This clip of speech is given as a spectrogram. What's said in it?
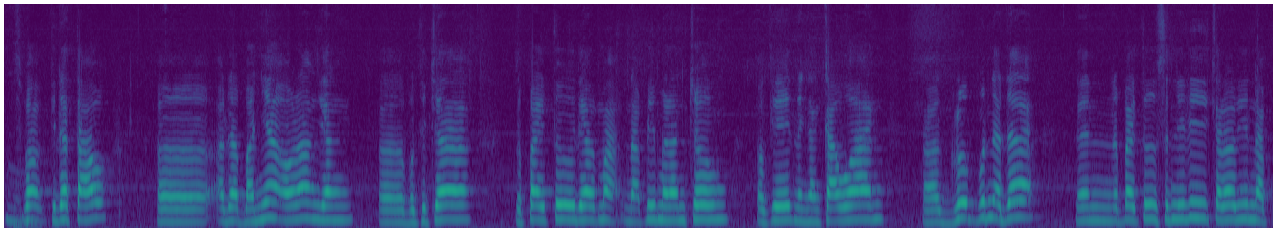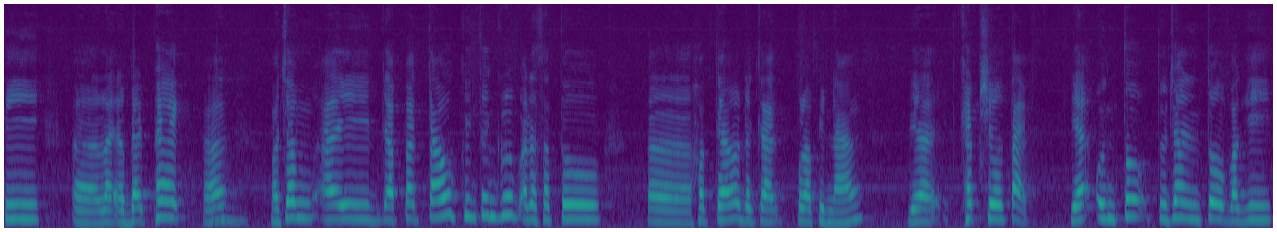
Hmm. Sebab kita tahu uh, ada banyak orang yang uh, bekerja lepas itu dia nak, nak pergi melancong okay, dengan kawan, uh, grup pun ada dan lepas itu sendiri kalau dia nak pergi uh, like a backpack uh, hmm. macam I dapat tahu Quinton Group ada satu uh, hotel dekat Pulau Pinang. Dia capsule type. Dia untuk tujuan untuk bagi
